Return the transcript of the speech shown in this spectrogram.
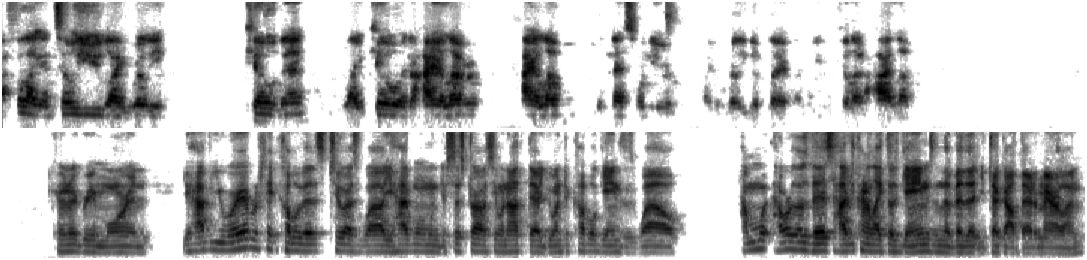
I feel like until you like really kill them, like kill at a higher level, higher level, then that's when you're like a really good player. Like you can kill at a high level. Couldn't agree more. And you have you were able to take a couple of visits too as well. You had one when your sister obviously went out there. You went to a couple games as well. How how were those visits? How did you kind of like those games and the visit you took out there to Maryland?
